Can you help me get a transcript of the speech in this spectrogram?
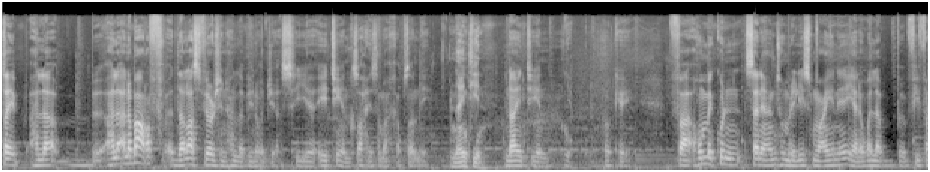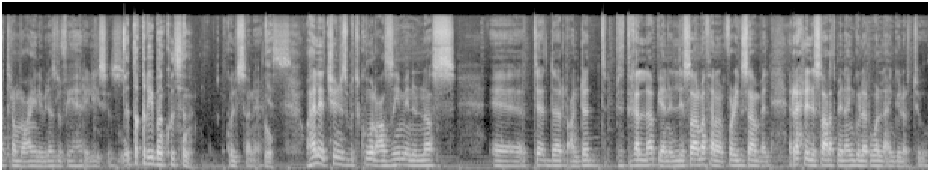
طيب هلا هلا أنا بعرف the last version هلا ب Node.js هي 18 صح؟ إذا ما خاب ظني. 19 19 okay. فهم كل سنة عندهم release معينة يعني ولا في فترة معينة بينزلوا فيها releases تقريبا كل سنة. كل سنة. yes وهل ال changes بتكون عظيمة إنه الناس آه، تقدر عن جد بتتغلب يعني اللي صار مثلا for example الرحلة اللي صارت بين Angular 1 ل Angular 2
